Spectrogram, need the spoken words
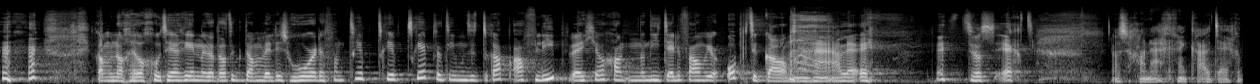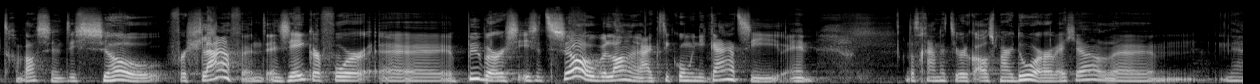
ik kan me nog heel goed herinneren dat ik dan wel eens hoorde van trip, trip, trip. Dat iemand de trap afliep, weet je wel. Gewoon om dan die telefoon weer op te komen halen. het was echt... Dat was gewoon eigenlijk geen kruid tegen het gewassen. Het is zo verslavend. En zeker voor uh, pubers is het zo belangrijk, die communicatie. En dat gaat natuurlijk alsmaar door, weet je wel. Uh, ja.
